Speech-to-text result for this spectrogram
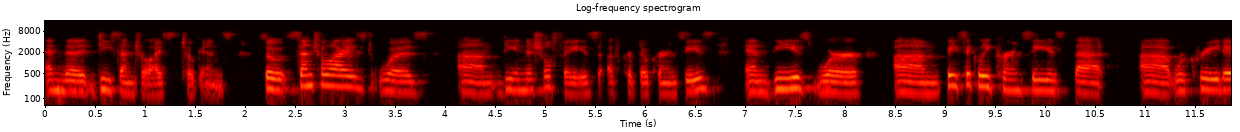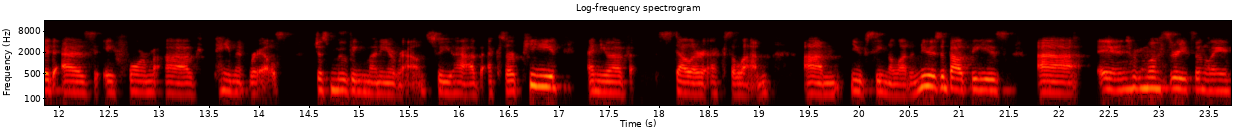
and the decentralized tokens. So, centralized was um, the initial phase of cryptocurrencies, and these were um, basically currencies that uh, were created as a form of payment rails, just moving money around. So you have XRP and you have Stellar XLM. Um, you've seen a lot of news about these. Uh, and most recently,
